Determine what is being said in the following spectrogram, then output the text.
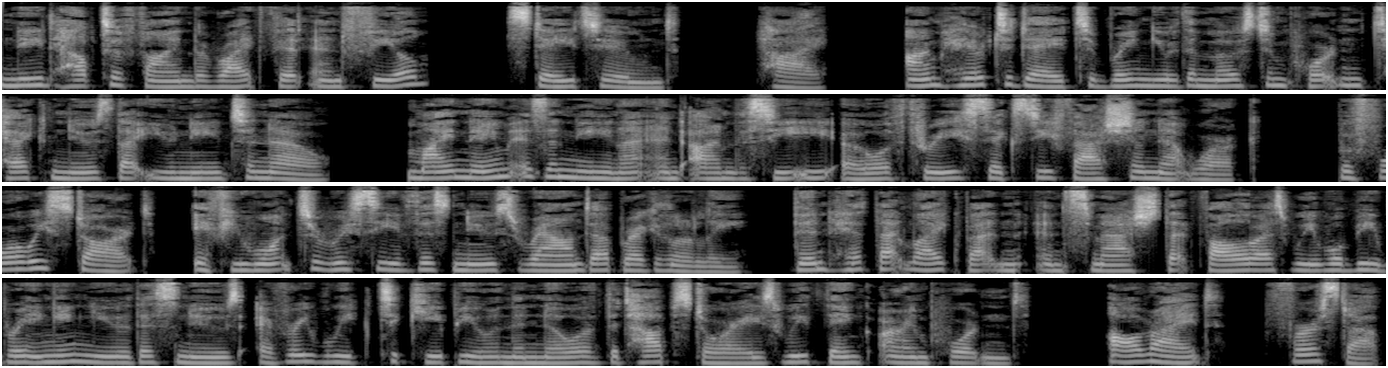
Need help to find the right fit and feel? Stay tuned. Hi. I'm here today to bring you the most important tech news that you need to know. My name is Anina and I'm the CEO of 360 Fashion Network. Before we start, if you want to receive this news roundup regularly, then hit that like button and smash that follow as we will be bringing you this news every week to keep you in the know of the top stories we think are important. Alright, first up,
